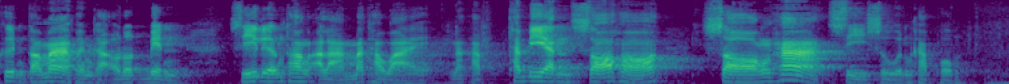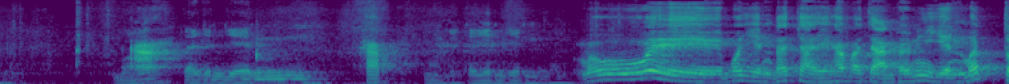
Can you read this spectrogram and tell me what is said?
ขึ้นต่อมาเพิ่นก็เอารถเบนซ์สีเหลืองทองอลามมาถวายนะครับทะเบียนสห2540 ครับผมบอกอะใจเย็นครับๆใจเย็นโอ้ยว่าเย็นทัใจครับอาจารย์ตอนนี้เย็นหมัดโต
